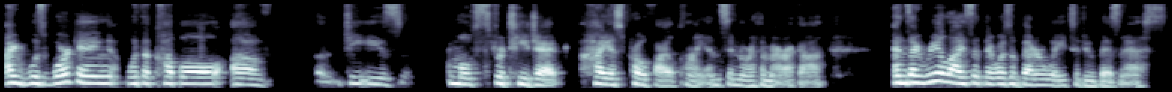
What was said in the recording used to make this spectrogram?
I was working with a couple of uh, GE's most strategic, highest profile clients in North America. And I realized that there was a better way to do business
